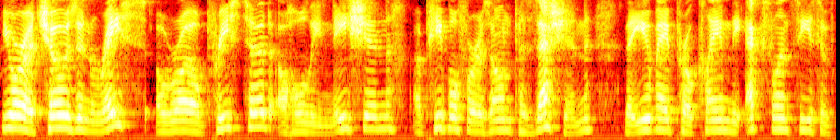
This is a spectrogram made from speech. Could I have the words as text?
you are a chosen race, a royal priesthood, a holy nation, a people for his own possession, that you may proclaim the excellencies of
